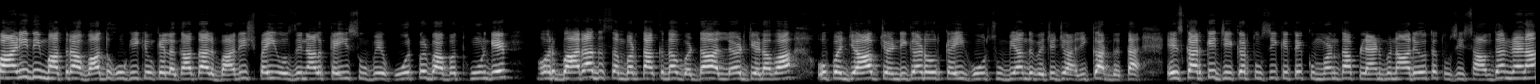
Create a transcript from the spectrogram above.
ਪਾਣੀ ਦੀ ਮਾਤਰਾ ਵੱਧ ਹੋ ਗਈ ਕਿਉਂਕਿ ਲਗਾਤਾਰ ਬਾਰਿਸ਼ ਪਈ, ਉਸ ਦੇ ਨਾਲ ਕਈ ਸੂਬੇ ਹੋਰ ਪ੍ਰਭਾਵਿਤ ਹੋਣਗੇ ਔਰ 12 ਦਸੰਬਰ ਤੱਕ ਦਾ ਵੱਡਾ ਅਲਰਟ ਜਿਹੜਾ ਵਾ, ਉਹ ਪੰਜਾਬ, ਚੰਡੀਗੜ੍ਹ ਔਰ ਕਈ ਹੋਰ ਸੂਬਿਆਂ ਦੇ ਵਿੱਚ ਜਾਰੀ ਕਰ ਦਿੱਤਾ ਹੈ। ਇਸ ਕਰਕੇ ਜੇਕਰ ਤੁਸੀਂ ਕਿਤੇ ਘੁੰਮਣ ਦਾ ਪਲਾਨ ਬਣਾ ਰਹੇ ਹੋ, ਤਾਂ ਤੁਸੀਂ ਸਾਵਧਾਨ ਰਹਿਣਾ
